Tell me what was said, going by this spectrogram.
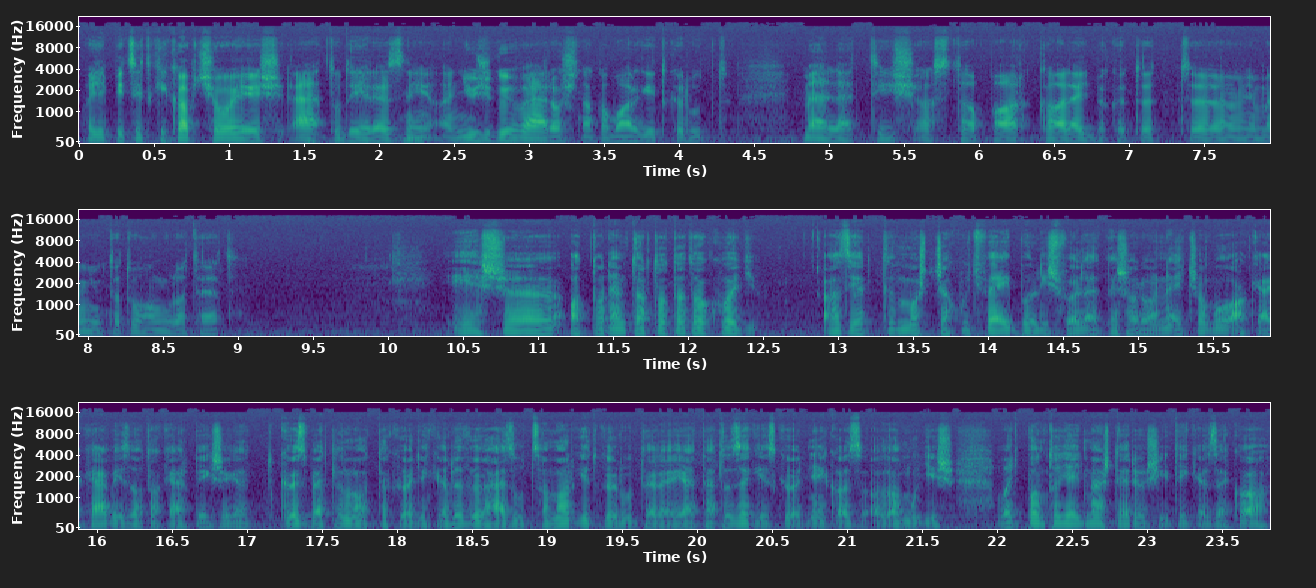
hogy egy picit kikapcsolja, és át tud érezni a nyüzsgővárosnak, a Margit körút mellett is azt a parkkal egybekötött uh, megnyugtató hangulatát. És uh, attól nem tartottatok, hogy azért most csak úgy fejből is föl lehetne sorolni egy csomó, akár kávézót, akár pékséget közvetlenül ott a környéken, Lövőház utca, Margit körút eleje, tehát az egész környék az, az amúgy is, vagy pont, hogy egymást erősítik ezek, a,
